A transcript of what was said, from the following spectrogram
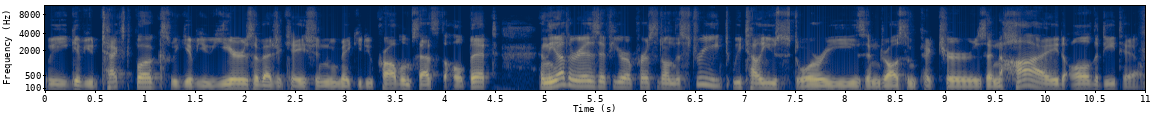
We give you textbooks, we give you years of education, we make you do problem sets, the whole bit. And the other is if you're a person on the street, we tell you stories and draw some pictures and hide all the details.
